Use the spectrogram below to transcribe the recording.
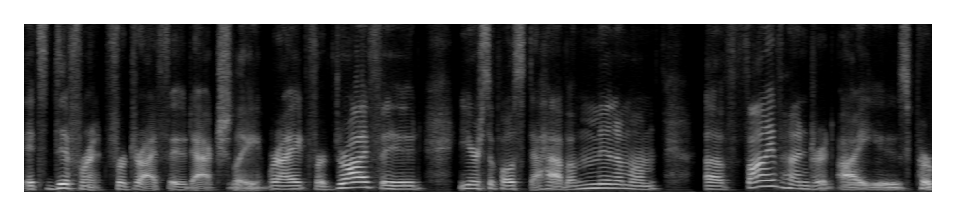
it's different for dry food actually, right? For dry food, you're supposed to have a minimum of 500 IUs per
